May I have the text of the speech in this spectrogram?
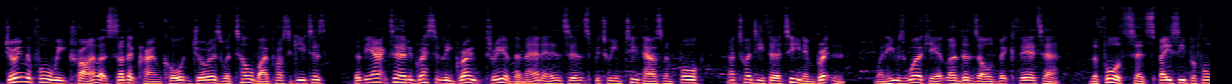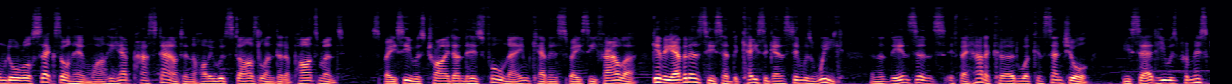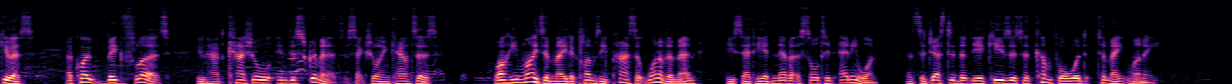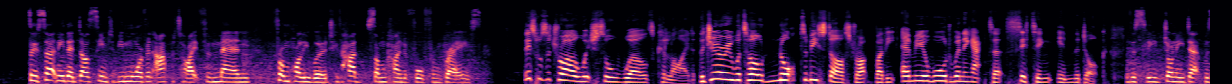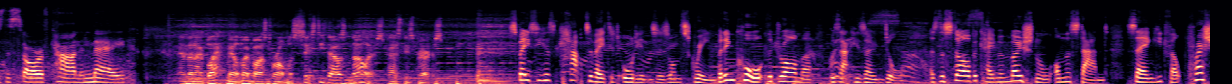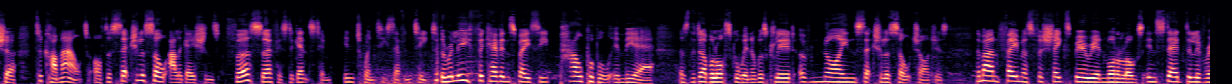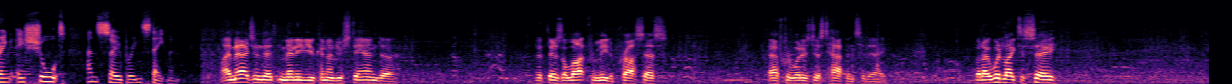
During the four week trial at Southwark Crown Court, jurors were told by prosecutors that the actor had aggressively groped three of the men in incidents between 2004 and 2013 in Britain, when he was working at London's Old Vic Theatre. The fourth said Spacey performed oral sex on him while he had passed out in the Hollywood star's London apartment. Spacey was tried under his full name, Kevin Spacey Fowler. Giving evidence, he said the case against him was weak and that the incidents, if they had occurred, were consensual. He said he was promiscuous, a quote, big flirt who had casual, indiscriminate sexual encounters. While he might have made a clumsy pass at one of the men, he said he had never assaulted anyone and suggested that the accusers had come forward to make money. So certainly there does seem to be more of an appetite for men from Hollywood who've had some kind of fall from grace. This was a trial which saw worlds collide. The jury were told not to be starstruck by the Emmy Award winning actor sitting in the dock. Obviously, Johnny Depp was the star of Cannes in May. And then I blackmailed my boss for almost $60,000 past the asparagus. Spacey has captivated audiences on screen, but in court the drama was at his own door as the star became emotional on the stand, saying he'd felt pressure to come out after sexual assault allegations first surfaced against him in 2017. The relief for Kevin Spacey palpable in the air as the double Oscar winner was cleared of nine sexual assault charges. The man famous for Shakespearean monologues instead delivering a short and sobering statement. I imagine that many of you can understand uh, that there's a lot for me to process after what has just happened today. But I would like to say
